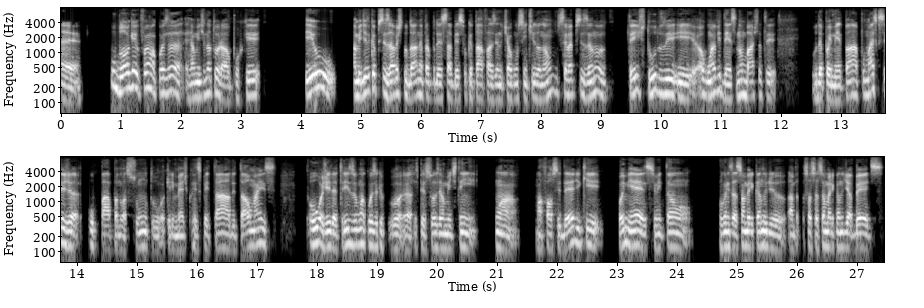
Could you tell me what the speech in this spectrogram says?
É. O blog foi uma coisa realmente natural, porque eu, à medida que eu precisava estudar, né, para poder saber se o que eu estava fazendo tinha algum sentido ou não, você vai precisando ter estudos e, e, alguma evidência. Não basta ter o depoimento, ah, por mais que seja o Papa no assunto, aquele médico respeitado e tal, mas ou a diretriz, uma coisa que as pessoas realmente têm uma, uma falsa ideia de que OMS, ou então Organização Americana de Associação Americana de Diabetes,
